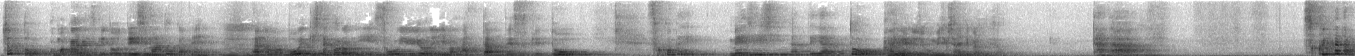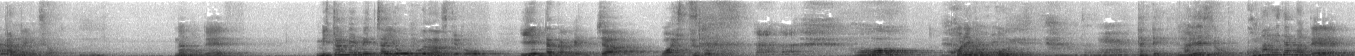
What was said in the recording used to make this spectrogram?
ちょっと細かいんですけど出島とかねうん。あの貿易した頃にそういうような家はあったんですけどそこで明治維新になってやっと海外の情報めちゃくちゃ入ってくるんですよ。ただ作り方わかんないんですよ。なので見た目めっちゃ洋風なんですけど家の中めっちゃ和室とか。これが起こるんですね。だってうん。あれですよ、この間まで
